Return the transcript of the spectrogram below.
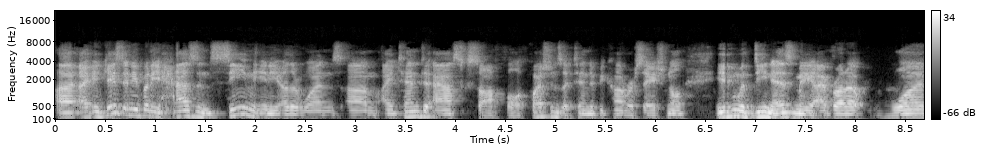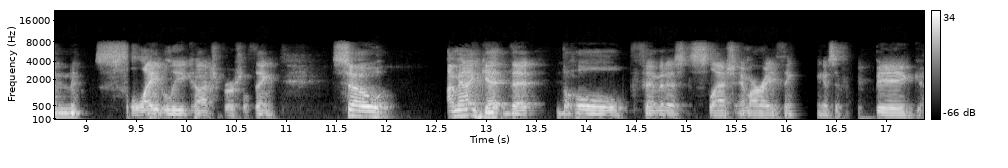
Uh, I, in case anybody hasn't seen any other ones, um, I tend to ask softball questions. I tend to be conversational. Even with Dean Esmay, I brought up one slightly controversial thing. So, I mean, I get that the whole feminist slash MRA thing is a big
